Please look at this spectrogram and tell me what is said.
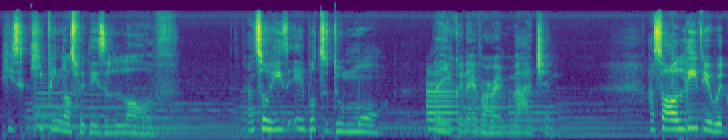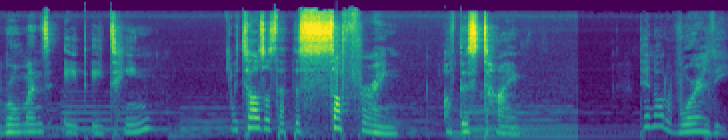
He's keeping us with his love. And so he's able to do more than you can ever imagine. And so I'll leave you with Romans 8:18. it tells us that the suffering of this time they're not worthy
